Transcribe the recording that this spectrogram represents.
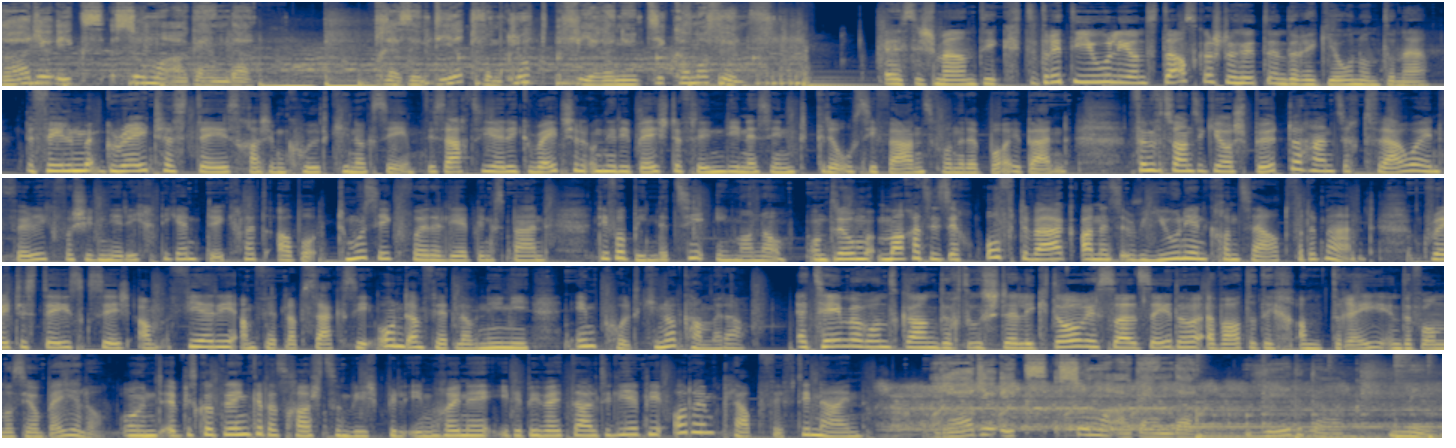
Radio X Sommeragenda. Präsentiert vom Club 94,5. Es ist Montag, der 3. Juli und das kannst du heute in der Region unternehmen. Der Film Greatest Days kannst du im Kultkino sehen. Die 16-jährige Rachel und ihre besten Freundinnen sind grosse Fans von einer Boyband. 25 Jahre später haben sich die Frauen in völlig verschiedene Richtungen entwickelt, aber die Musik von ihrer Lieblingsband, die verbindet sie immer noch. Und darum machen sie sich auf den Weg an ein Reunion-Konzert der Band. Greatest Days siehst am 4., am Viertel ab 6. und am Viertel ab 9. im Kultkino Kamera. Ein Themenrundgang durch die Ausstellung Doris Salcedo erwartet dich am 3 in der Fondation Bayerlo. Und etwas trinken, das kannst du zum Beispiel im René, in der Bivette Alte Liebe oder im Club 59. Radio X Sommeragenda. Jeden Tag mehr.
